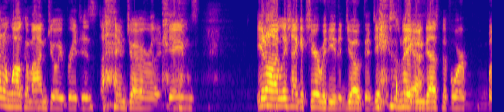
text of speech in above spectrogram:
everyone, and welcome. I'm Joey Bridges. I'm joined by my brother James. you know, I wish I could share with you the joke that James was making Yeah. just before, but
